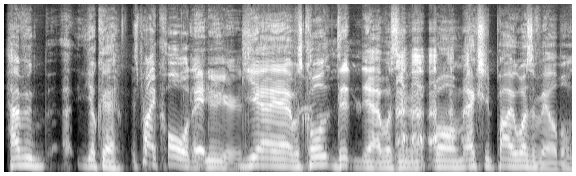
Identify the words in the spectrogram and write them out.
Having uh, okay, It's probably cold at New Year's. yeah, yeah, it was cold. Did, yeah, it wasn't even. Well, actually, probably was available.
